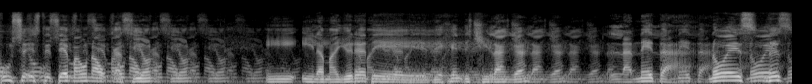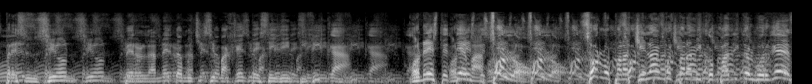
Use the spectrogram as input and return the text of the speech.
puse este tema una ocasión y, la mayoría de, gente chilanga, la neta, no es, no es presunción, pero la neta muchísima gente se identifica con este tema, solo, solo, solo para chilangos, para mi compadrito el burgués.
